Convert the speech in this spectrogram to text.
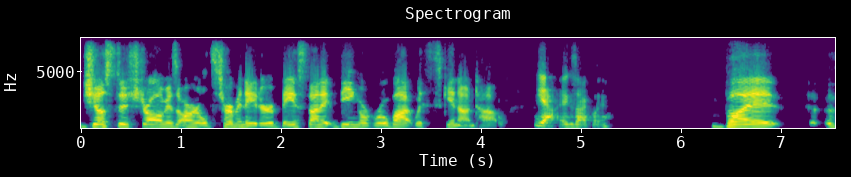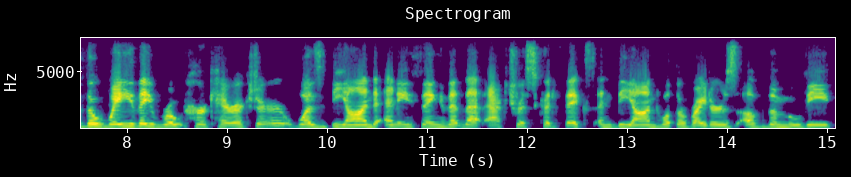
just as strong as Arnold's Terminator based on it being a robot with skin on top. yeah exactly But the way they wrote her character was beyond anything that that actress could fix and beyond what the writers of the movie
